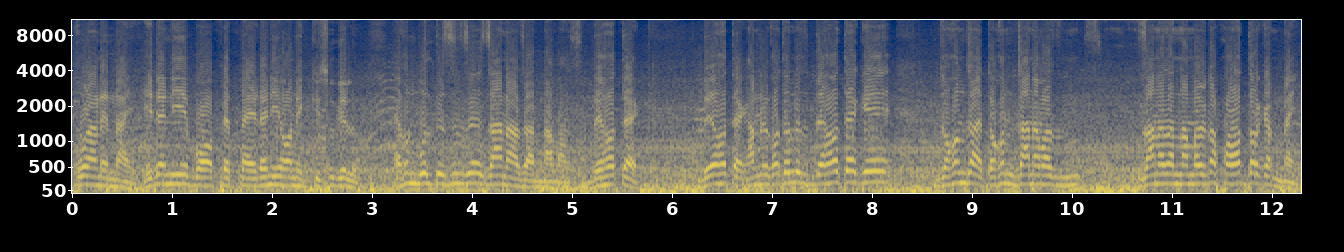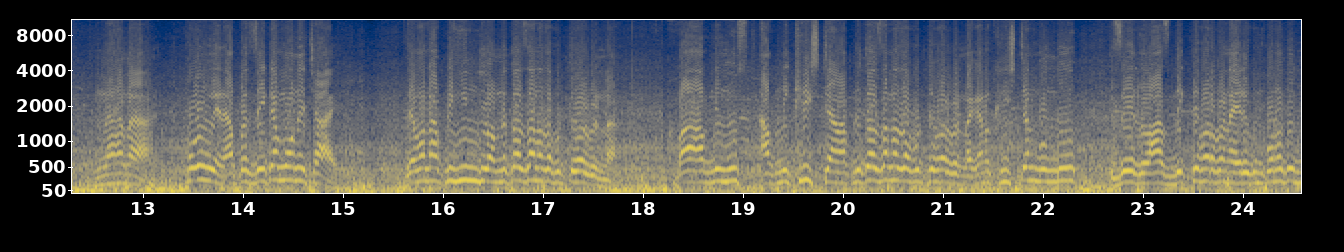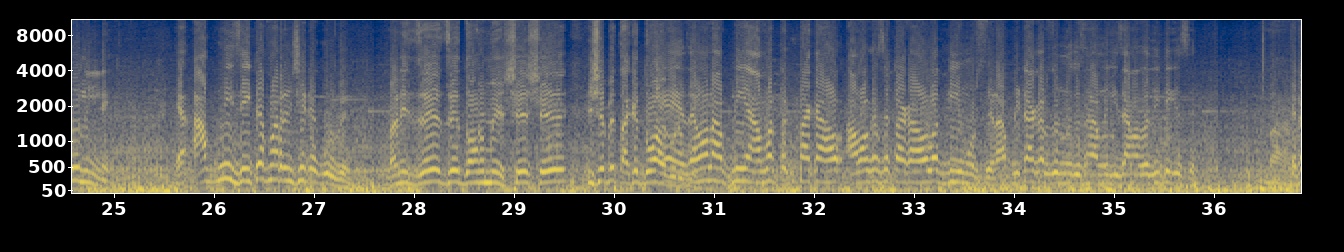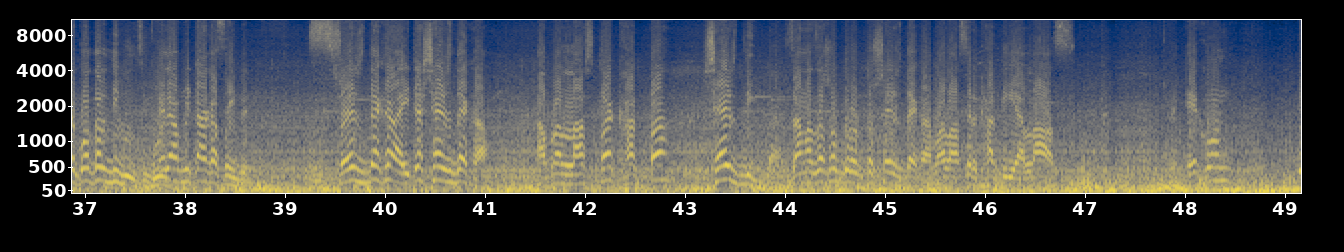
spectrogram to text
কোরআনে নাই। এটা নিয়ে বফেতনা এটা নিয়ে অনেক কিছু গেল। এখন বলতেছেন যে জানাজার নামাজ, দেহ ত্যাগ দেহ ত্যাগ। আপনার কথা হলো দেহ ত্যাগে যখন যায়, তখন জানামাজ জানাজার নামাজটা পড়ার দরকার নাই। না না, পড়বেন, আপনার যেটা মনে চায়। যেমন আপনি হিন্দু, আপনি তো জানাজা পড়তে পারবেন না। বা আপনি আপনি খ্রিস্টান, আপনি তো জানাজা পড়তে পারবেন না। কেন খ্রিস্টান বন্ধু যে লাশ দেখতে পারবে না, এরকম কোনো তো দলিল নেই। আপনি যেটা পারেন সেটা করবেন। মানে যে যে ধর্মে সে সে হিসেবে তাকে দোয়া হ্যাঁ, করবে যেমন আপনি আমার টাকা আমার কাছে টাকা হলার দিয়ে মরছেন আপনি টাকার জন্য গেছেন আপনি কি জানাজা দিতে গেছেন। এটা কথার দিয়ে বলছি তাহলে আপনি টাকা চাইবেন। শেষ দেখা এটা শেষ দেখা। আপনার লাশটা খাটটা শেষ দিকবা জানাজা শব্দের অর্থ শেষ দেখা বা লাশের খাটিয়া লাশ। এখন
